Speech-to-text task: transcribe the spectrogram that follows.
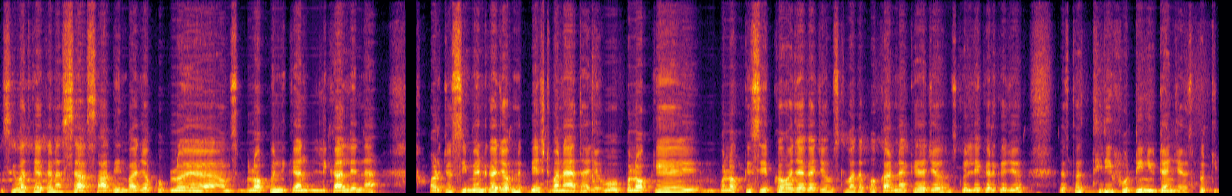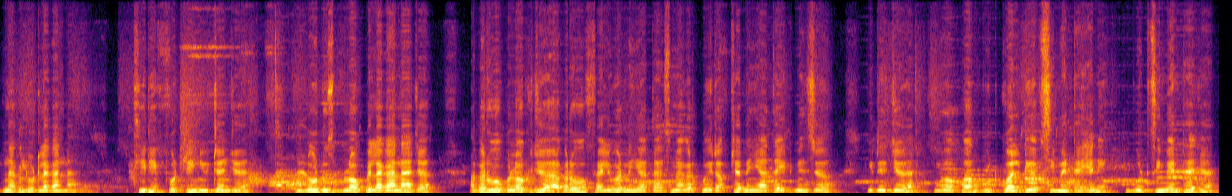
उसके बाद क्या करना है सात दिन बाद जो आपको उस ब्लॉक को निकाल निकाल लेना है और जो सीमेंट का जो आपने पेस्ट बनाया था जो, वो ब्लॉक के ब्लॉक की शेप का हो जाएगा जो, उसके बाद आपको करना क्या है जो, उसको लेकर के जो, उस पर थ्री फोर्टी न्यूटन जो है, उस पर कितना का लोड लगाना है? थ्री फोर्टी न्यूटन जो है लोड उस ब्लॉक पर लगाना है जो अगर वो ब्लॉक जो है, अगर वो फेल्यूर नहीं होता, इसमें अगर कोई रप्चर नहीं आता इट मीन्स जो है इट इज़ जो है, वो आपका गुड क्वालिटी ऑफ़ सीमेंट है, यानी गुड सीमेंट है जो है।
